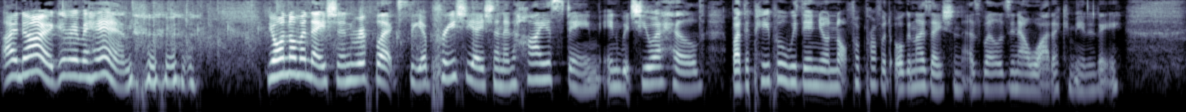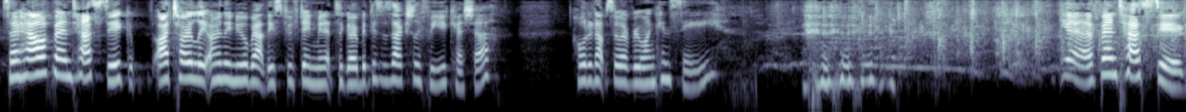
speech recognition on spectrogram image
I know, give him a hand. Your nomination reflects the appreciation and high esteem in which you are held by the people within your not for profit organisation as well as in our wider community. So, how fantastic! I totally only knew about this 15 minutes ago, but this is actually for you, Kesha. Hold it up so everyone can see. yeah, fantastic.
